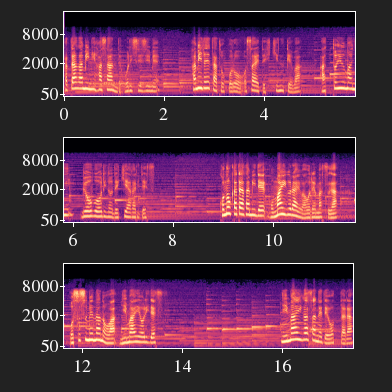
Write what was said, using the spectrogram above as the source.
型紙に挟んで折り縮めはみ出たところを押さえて引き抜けばあっという間に屏風折りの出来上がりです。この型紙で5枚ぐらいは折れますがおすすめなのは2枚折りです。2枚重ねで折ったら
